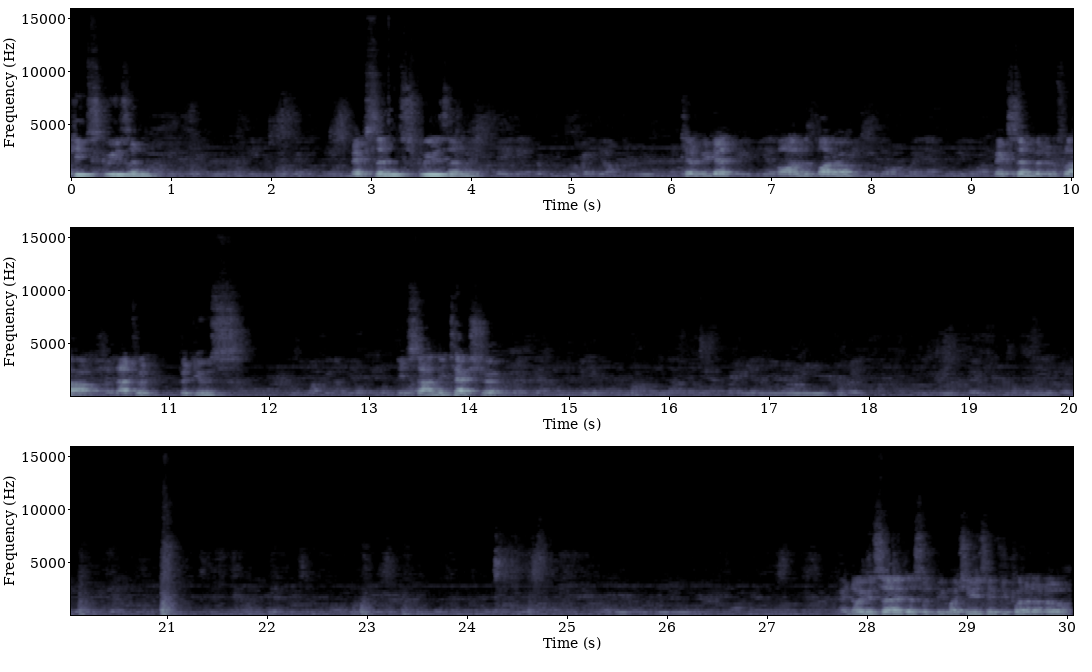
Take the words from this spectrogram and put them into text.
To keep squeezing, mixing, squeezing, until we get all the butter mixed in with the flour. And that would produce a sandy texture. Said this would be much easier if you put it in a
